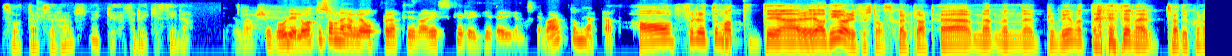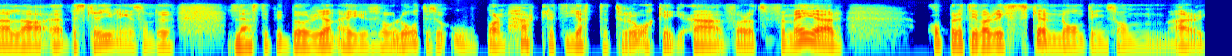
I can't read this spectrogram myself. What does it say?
Så tack så hemskt mycket för det Kristina. Varsågod. Det låter som det här med operativa risker ligger dig ganska varmt om hjärtat. Ja, förutom att det är, ja det gör det förstås, självklart. Eh, men, men problemet, den här traditionella eh, beskrivningen som du läste upp i början är ju så, låter så obarmhärtigt jättetråkig. Eh, för att för mig är operativa risker någonting som är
